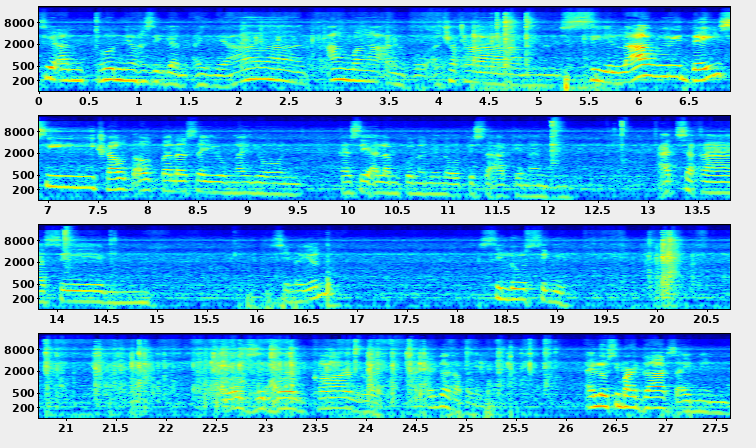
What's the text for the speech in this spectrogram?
Si Antonio Hasigan ayan. Ang mga ano po. At saka um, si Lovely Daisy. Shout out pala sa iyo ngayon. Kasi alam ko nanonood sa akin ano. At saka si sino yun? Si Lucy Lucy Bird Carver Erga ka pa yun ay Lucy Vargas I mean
